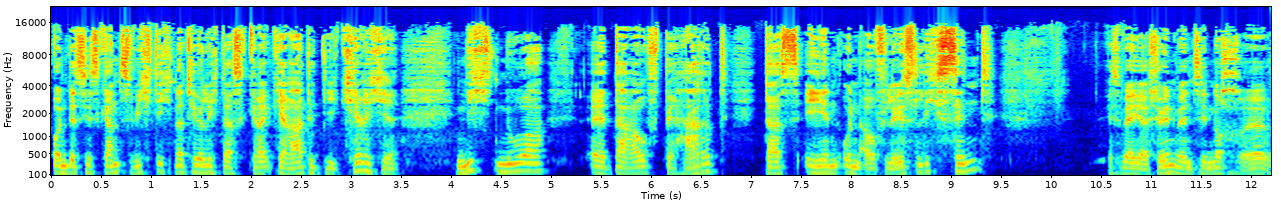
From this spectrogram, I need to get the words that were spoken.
Und es ist ganz wichtig natürlich, dass gerade die Kirche nicht nur äh, darauf beharrt, dass Ehen unauflöslich sind. Es wäre ja schön, wenn sie noch äh,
